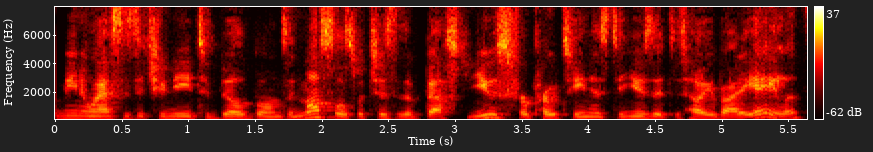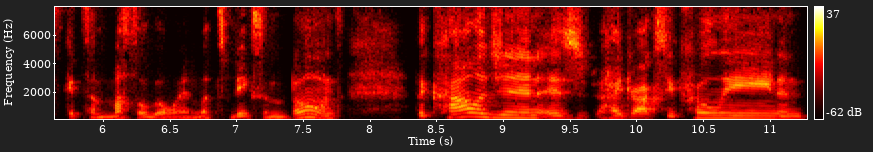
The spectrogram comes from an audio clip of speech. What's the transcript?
amino acids that you need to build bones and muscles, which is the best use for protein is to use it to tell your body, hey, let's get some muscle going, let's make some bones. The collagen is hydroxyproline and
